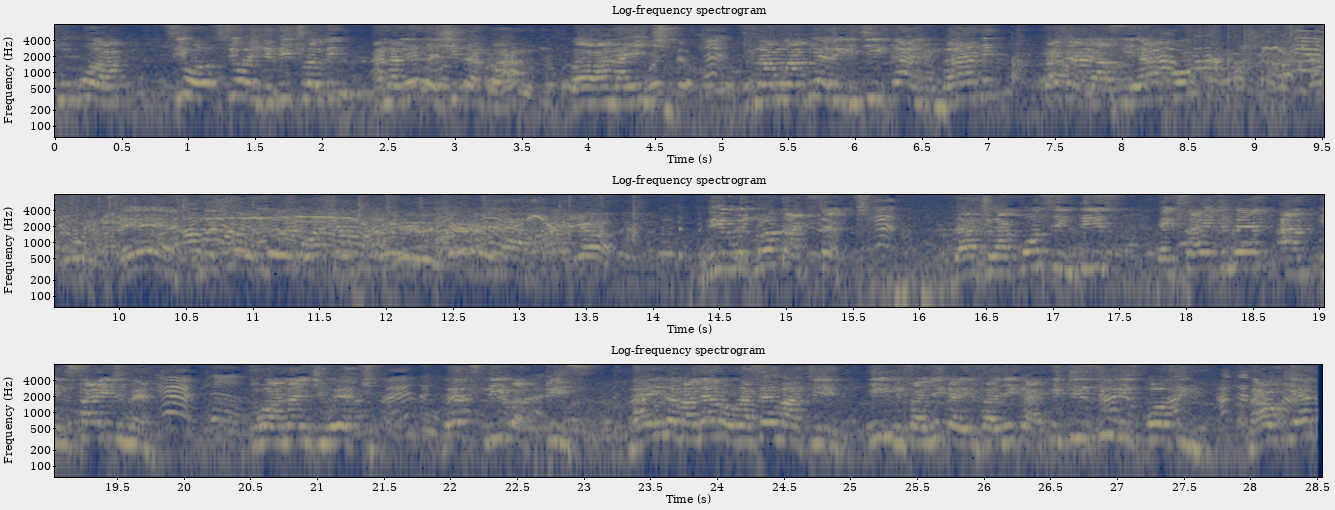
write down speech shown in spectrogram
kusumbua, sio sio individually, analeta shida kwa kwa wananchi. Tunamwambia Rigiji, kaa nyumbani, fanya kazi yako. Eh, we will not accept that you are causing this excitement and incitement to wananchi wetu. Let's live at peace. Na ile maneno unasema ati hii ilifanyika ilifanyika, it is still is possible. Na ukienda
